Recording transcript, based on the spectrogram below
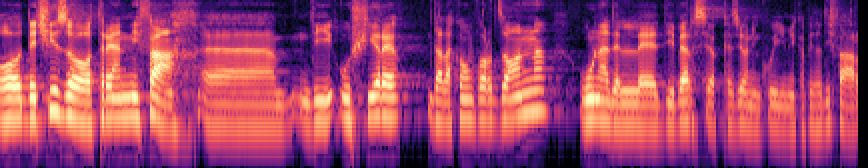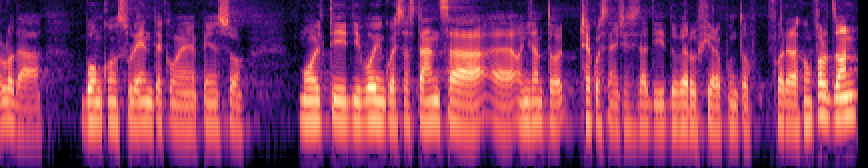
Ho deciso tre anni fa eh, di uscire dalla comfort zone, una delle diverse occasioni in cui mi è capitato di farlo, da buon consulente come penso molti di voi in questa stanza, eh, ogni tanto c'è questa necessità di dover uscire appunto fuori dalla comfort zone.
